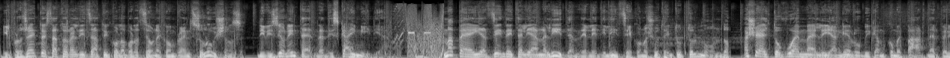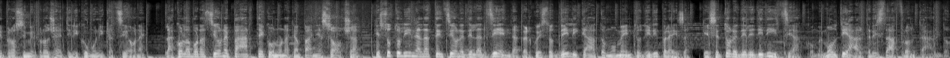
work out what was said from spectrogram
Il progetto è stato realizzato in collaborazione con Brand Solutions, divisione interna di Sky Media. Mapei, azienda italiana leader nell'edilizia e conosciuta in tutto il mondo, ha scelto VML Young Rubicam come partner per i prossimi progetti di comunicazione. La collaborazione parte con una campagna social che sottolinea l'attenzione dell'azienda per questo delicato momento di ripresa che il settore dell'edilizia, come molti altri, sta affrontando.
